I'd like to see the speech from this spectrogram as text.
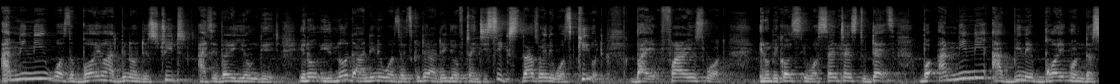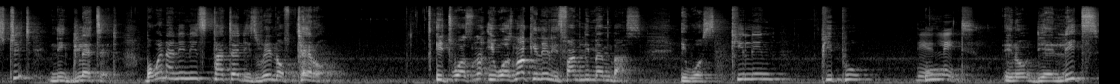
Anini was the boy who had been on the street at a very young age. You know, you know that Anini was executed at the age of 26. That's when he was killed by firing squad, you know, because he was sentenced to death. But Anini had been a boy on the street, neglected. But when Anini started his reign of terror, it was not, he was not killing his family members. He was killing people The who- elite. you know, the elite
